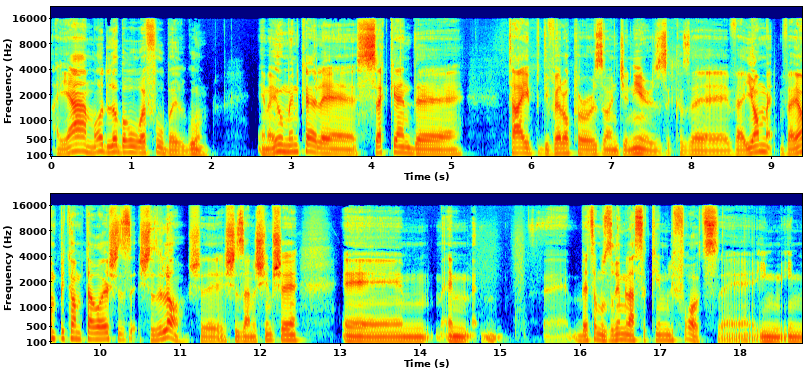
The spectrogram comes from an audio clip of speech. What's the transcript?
היה מאוד לא ברור איפה הוא בארגון. הם היו מין כאלה second uh, type developers או engineers זה כזה והיום והיום פתאום אתה רואה שזה שזה לא ש, שזה אנשים שהם הם אה, בעצם עוזרים לעסקים לפרוץ אה, עם, עם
